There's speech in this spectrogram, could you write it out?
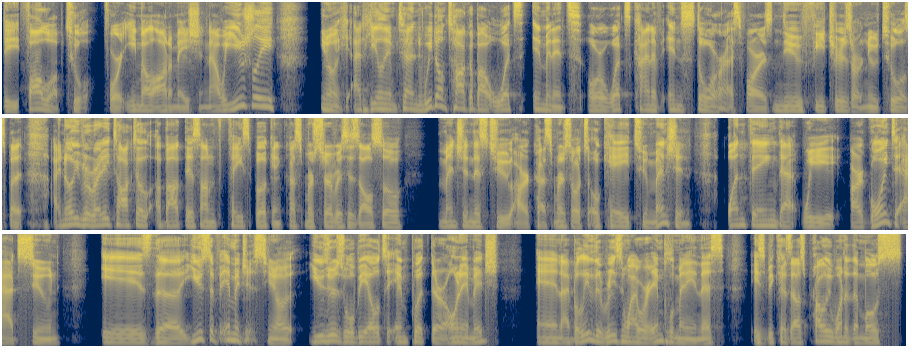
the follow-up tool for email automation. Now we usually you know, at Helium 10, we don't talk about what's imminent or what's kind of in store as far as new features or new tools. But I know you've already talked about this on Facebook, and customer service has also mentioned this to our customers. So it's okay to mention one thing that we are going to add soon is the use of images. You know, users will be able to input their own image. And I believe the reason why we're implementing this is because that was probably one of the most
